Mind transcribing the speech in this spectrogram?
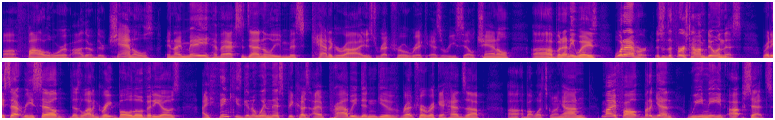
uh, follower of either of their channels, and I may have accidentally miscategorized Retro Rick as a resale channel. Uh, but anyways, whatever. This is the first time I'm doing this. Ready Set Resale does a lot of great Bolo videos. I think he's going to win this because I probably didn't give Retro Rick a heads up uh, about what's going on. My fault, but again, we need upsets.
